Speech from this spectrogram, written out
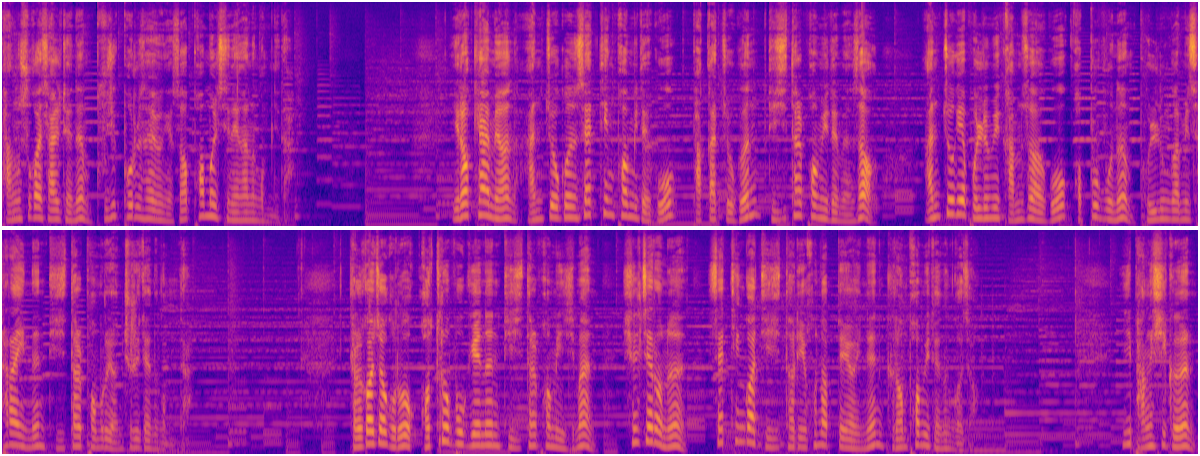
방수가 잘 되는 부직포를 사용해서 펌을 진행하는 겁니다. 이렇게 하면 안쪽은 세팅 펌이 되고 바깥쪽은 디지털 펌이 되면서 안쪽의 볼륨이 감소하고 겉부분은 볼륨감이 살아있는 디지털 펌으로 연출이 되는 겁니다. 결과적으로 겉으로 보기에는 디지털 펌이지만 실제로는 세팅과 디지털이 혼합되어 있는 그런 펌이 되는 거죠. 이 방식은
